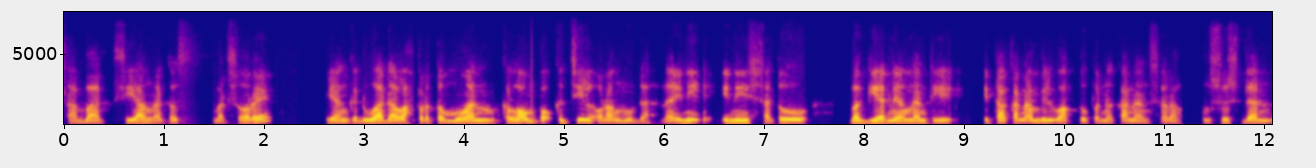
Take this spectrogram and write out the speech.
sabat siang atau sabat sore. Yang kedua adalah pertemuan kelompok kecil orang muda. Nah, ini ini satu bagian yang nanti kita akan ambil waktu penekanan secara khusus dan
